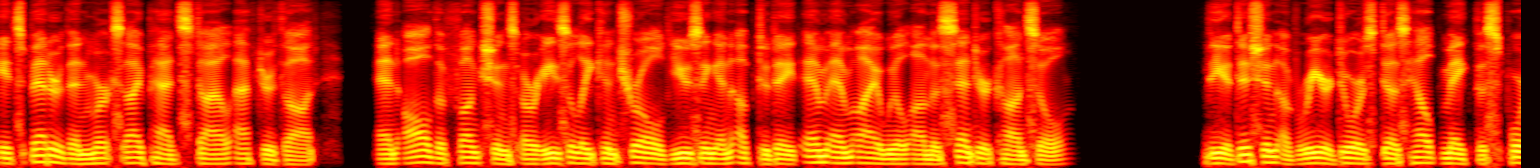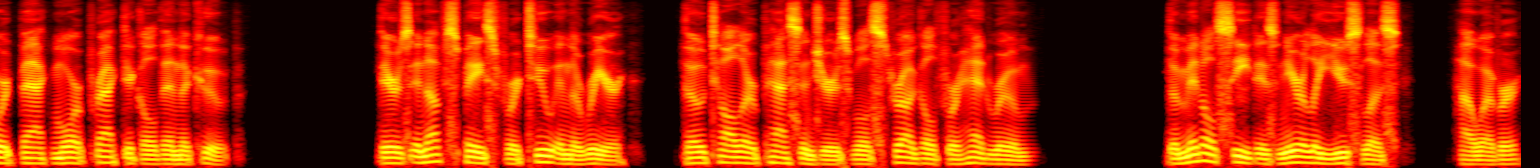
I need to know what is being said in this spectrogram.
It's better than Merc's iPad-style afterthought, and all the functions are easily controlled using an up-to-date MMI wheel on the center console. The addition of rear doors does help make the Sportback more practical than the coupe. There's enough space for two in the rear, though taller passengers will struggle for headroom. The middle seat is nearly useless, however,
